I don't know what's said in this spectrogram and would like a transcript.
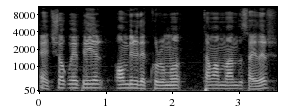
Evet Shockwave Player 11'i de kurumu tamamlandı sayılır.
